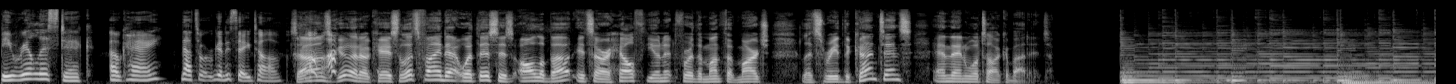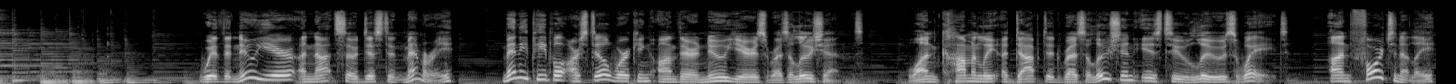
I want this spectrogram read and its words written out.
be realistic, okay? That's what we're going to say, Tom. Sounds good. Okay, so let's find out what this is all about. It's our health unit for the month of March. Let's read the contents and then we'll talk about it. With the new year a not so distant memory, many people are still working on their New Year's resolutions. One commonly adopted resolution is to lose weight. Unfortunately,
